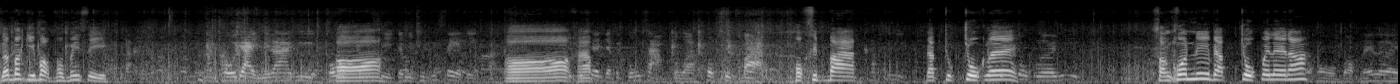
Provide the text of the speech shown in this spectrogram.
แล้วเมื่อกี้บอกผมไม่สี่ มันโทรใหญ่ไม่ได้พี่เพราะอ๋ว่าอจะมีชุดพิเศษอีกอ๋อชุดครับพิเศษจะเป็นกุ้งสามตัวหกสิบบาทหกสิบบาท ครับพี่แบบจุกๆเลย จุกเลยพี่สองคนนี่แบบจุกไปเลยเนาะโอ้โหบอกได้เลย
